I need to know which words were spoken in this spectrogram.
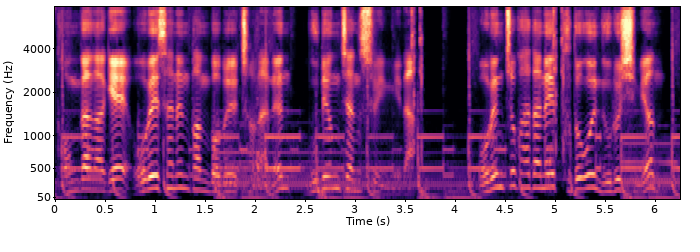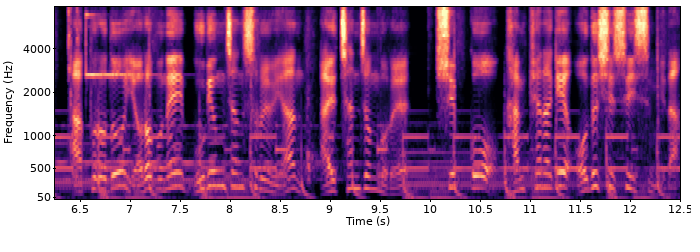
건강하게 오래 사는 방법을 전하는 무병장수입니다. 오른쪽 하단의 구독을 누르시면 앞으로도 여러분의 무병장수를 위한 알찬 정보를 쉽고 간편하게 얻으실 수 있습니다.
